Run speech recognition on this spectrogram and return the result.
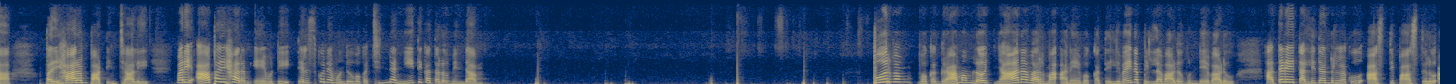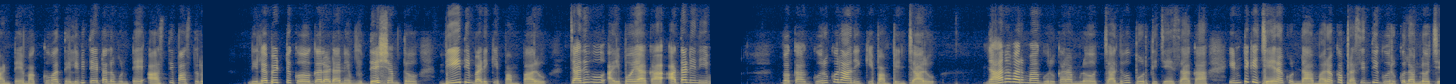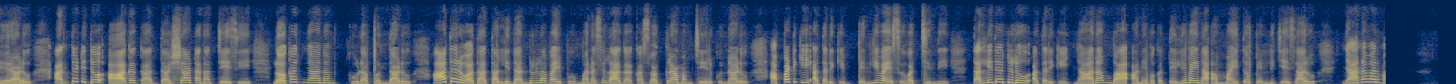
పరిహారం పాటించాలి. మరి ఆ పరిహారం ఏమిటి? తెలుసుకునే ముందు ఒక చిన్న నీతి కథలు విందాం. పూర్వం ఒక గ్రామంలో జ్ఞానవర్మ అనే ఒక తెలివైన పిల్లవాడు ఉండేవాడు. అతడే తల్లిదండ్రులకు ఆస్తిపాస్తులు అంటే మక్కువ తెలివితేటలు ఉంటే ఆస్తిపాస్తులు నిలబెట్టుకోగలడనే ఉద్దేశంతో వీధి బడికి పంపారు. చదువు అయిపోయాక అతడిని ఒక గురుకులానికి పంపించారు. జ్ఞానవర్మ గురుకులంలో చదువు పూర్తి చేశాక ఇంటికి చేరకుండా మరొక ప్రసిద్ధి గురుకులంలో చేరాడు. అంతటితో ఆగక దశాటన చేసి లోకజ్ఞానం కూడా పొందాడు. ఆ తరువాత తల్లిదండ్రుల వైపు మనసు లాగాక స్వగ్రామం చేరుకున్నాడు. అప్పటికి అతడికి పెళ్ళి వయసు వచ్చింది. తల్లిదండ్రులు అతడికి జ్ఞానంబ అనే ఒక తెలివైన అమ్మాయితో పెళ్ళి చేశారు. జ్ఞానవర్మ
